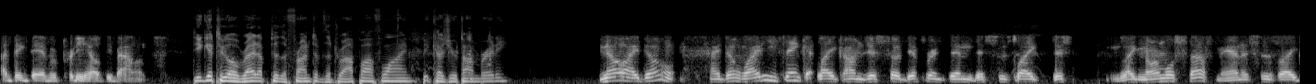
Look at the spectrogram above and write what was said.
I think they have a pretty healthy balance. Do you get to go right up to the front of the drop off line because you're Tom Brady? No, I don't. I don't. Why do you think like I'm just so different than this is like just like normal stuff, man. This is like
